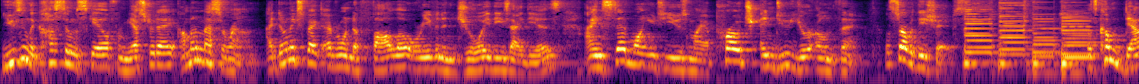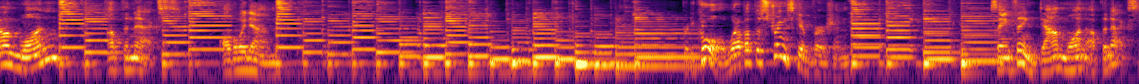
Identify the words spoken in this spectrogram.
Using the custom scale from yesterday, I'm gonna mess around. I don't expect everyone to follow or even enjoy these ideas. I instead want you to use my approach and do your own thing. Let's start with these shapes. Let's come down one, up the next, all the way down. Pretty cool. What about the string skip version? Same thing, down one, up the next.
